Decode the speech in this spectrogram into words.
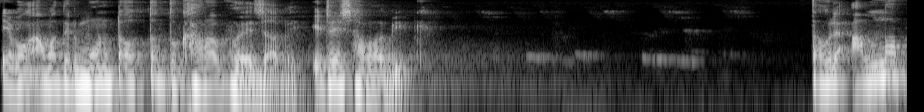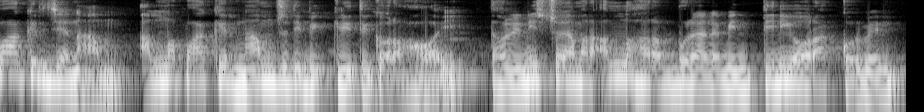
এবং আমাদের মনটা অত্যন্ত খারাপ হয়ে যাবে। এটাই স্বাভাবিক। তাহলে আল্লাহ পাকের যে নাম, আল্লাহ পাকের নাম যদি বিকৃতি করা হয়, তাহলে নিশ্চয় আমার আল্লাহ রাব্বুল আলমিন তিনিও রাগ করবেন,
